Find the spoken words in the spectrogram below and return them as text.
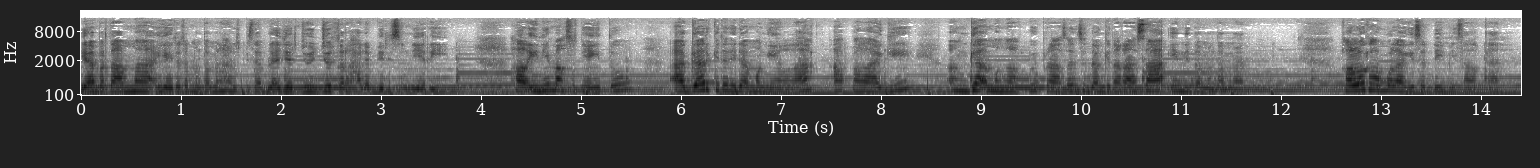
Yang pertama, yaitu teman-teman harus bisa belajar jujur terhadap diri sendiri. Hal ini maksudnya itu agar kita tidak mengelak, apalagi enggak mengakui perasaan yang sedang kita rasain nih teman-teman. Kalau kamu lagi sedih misalkan,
